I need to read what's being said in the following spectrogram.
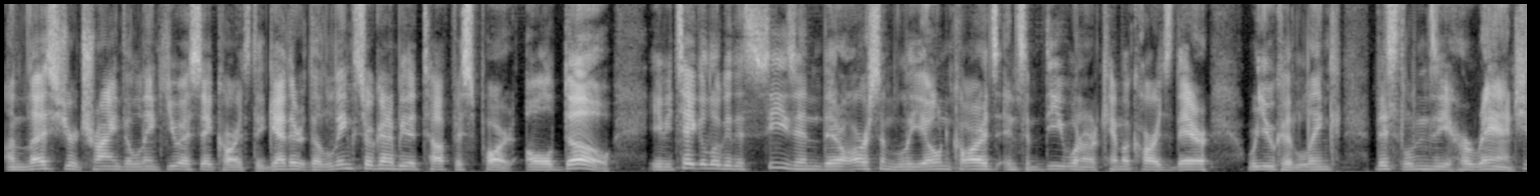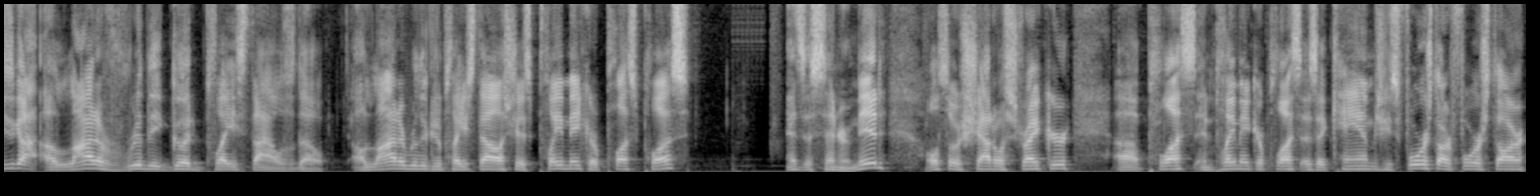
unless you're trying to link USA cards together. The links are going to be the toughest part. Although, if you take a look at this season, there are some Leon cards and some D1 Arkema cards there where you could link this Lindsey Horan. She's got a lot of really good play styles, though. A lot of really good play styles. She has Playmaker Plus Plus as a center mid. Also Shadow Striker uh, plus and Playmaker plus as a cam. She's four star, four star.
